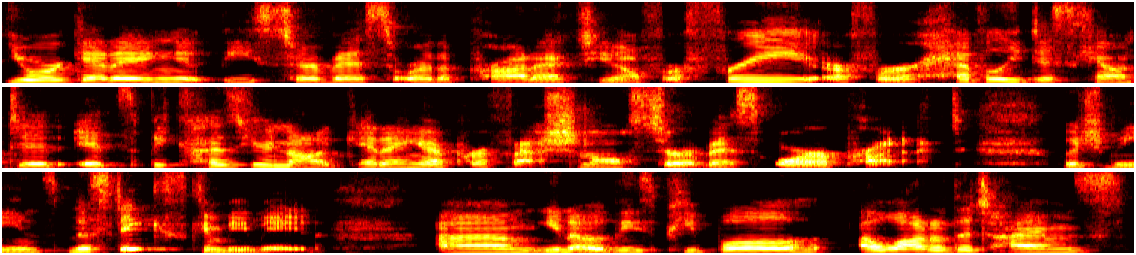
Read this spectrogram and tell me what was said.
you're getting the service or the product, you know, for free or for heavily discounted, it's because you're not getting a professional service or a product, which means mistakes can be made. Um, you know, these people, a lot of the times,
